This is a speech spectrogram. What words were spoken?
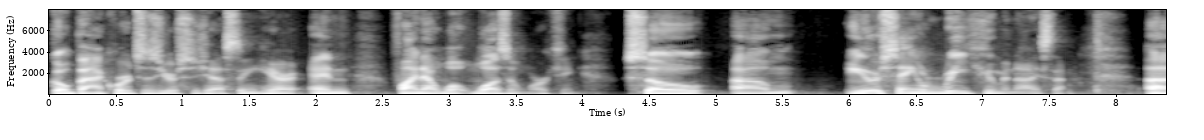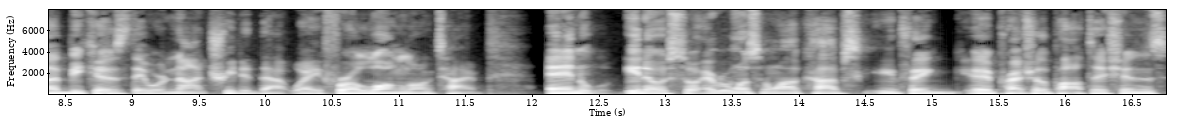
go backwards, as you're suggesting here, and find out what wasn't working. So um, you're saying rehumanize them uh, because they were not treated that way for a long, long time. And you know, so every once in a while, cops you think uh, pressure the politicians.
